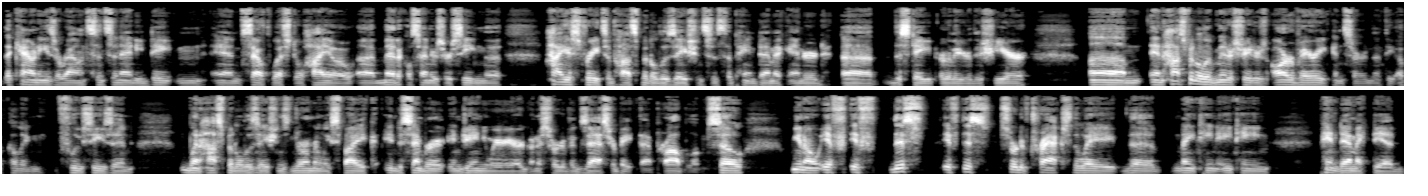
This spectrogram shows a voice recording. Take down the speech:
the counties around Cincinnati, Dayton, and Southwest Ohio, uh, medical centers are seeing the highest rates of hospitalization since the pandemic entered uh, the state earlier this year. Um, and hospital administrators are very concerned that the upcoming flu season, when hospitalizations normally spike in December and January, are going to sort of exacerbate that problem. So, you know, if if this if this sort of tracks the way the 1918 pandemic did,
